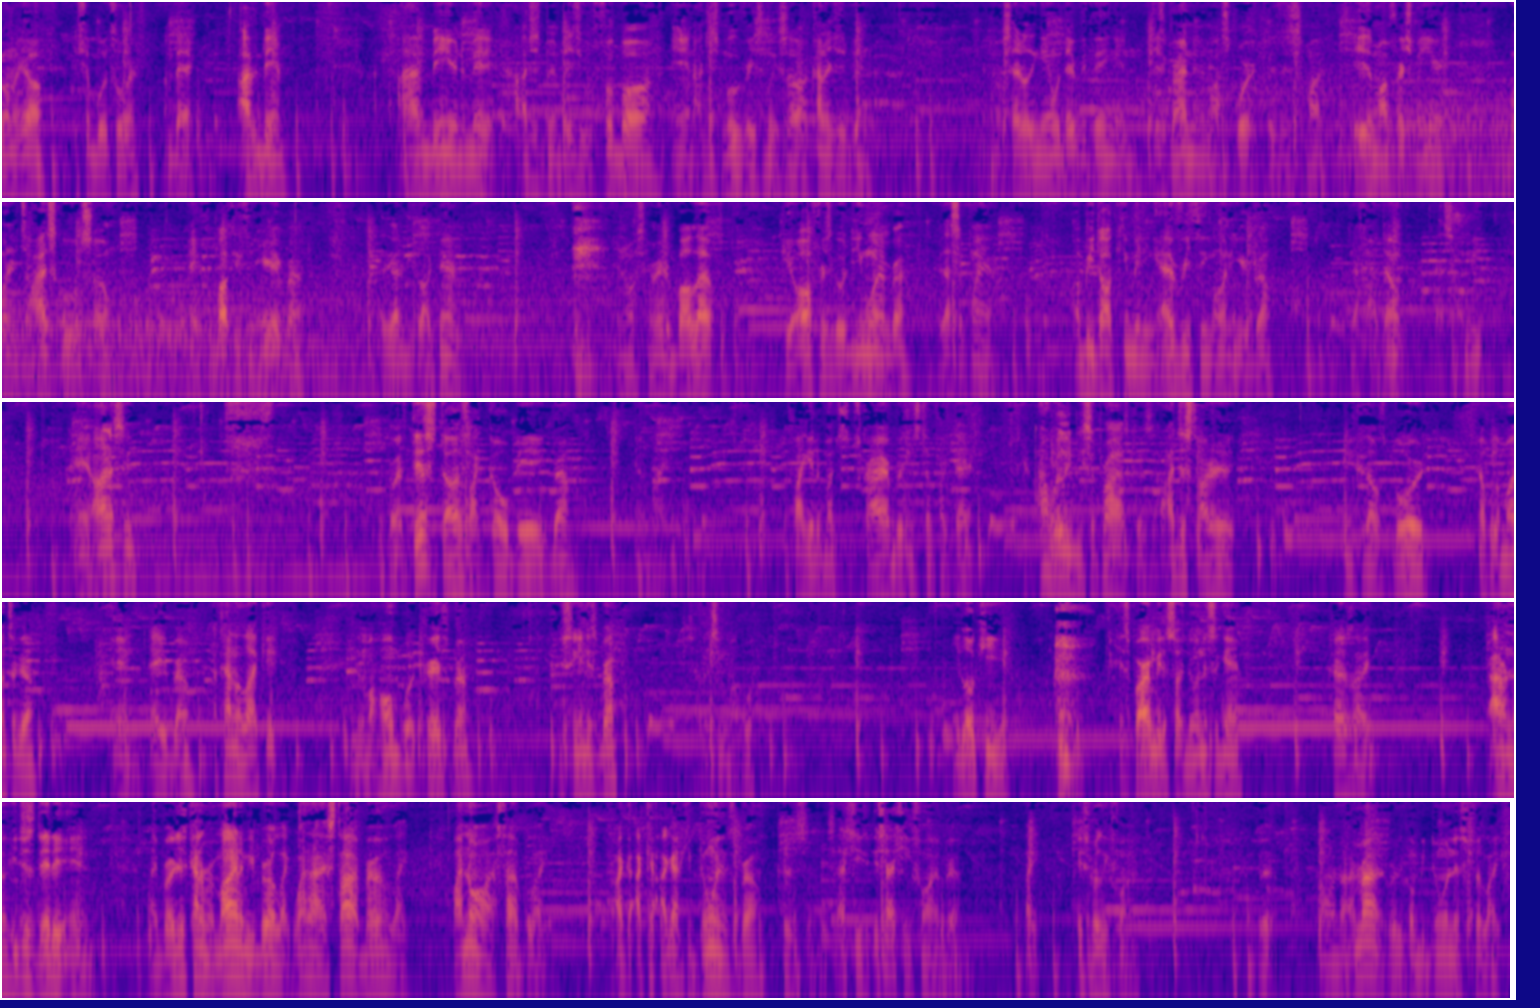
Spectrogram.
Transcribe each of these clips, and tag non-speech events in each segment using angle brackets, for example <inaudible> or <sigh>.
going on, y'all? It's your boy Tor. I'm back. I haven't been, I haven't been here in a minute. I just been busy with football, and I just moved recently, so I kind of just been, you know, settling in with everything and just grinding in my sport because it's my, it is my freshman year, going into high school. So, hey, football season here, bro. I gotta be locked in. <clears throat> you know, I'm ready to ball out, get offers, go D1, bro. That's the plan. I'll be documenting everything on here, bro. And if I don't, that's on me. And honestly, bro, if this does like go big, bro, and like if I get a bunch of subscribers and stuff like that, I'll really be surprised because I just started it because I, was bored a couple of months ago. And hey, bro, I kind of like it. And then my homeboy Chris, bro, you seen this, bro? Shout out to you, my boy. You low key <clears throat> inspired me to start doing this again. Cause like, I don't know, he just did it and like, bro, it just kind of reminded me, bro, like, why did I stop, bro? Like, well, I know I stopped, but like, I, I, I gotta keep doing this, bro. Cause it's actually, it's actually fun, bro. Like, it's really fun. But I don't know, I'm not really gonna be doing this for like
